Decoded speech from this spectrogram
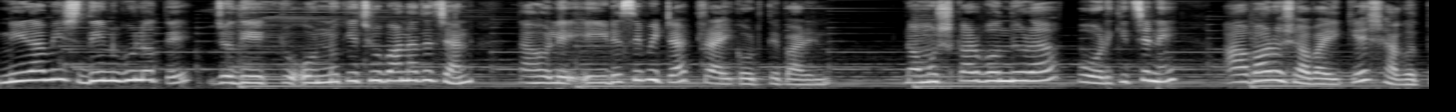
নিরামিষ দিনগুলোতে যদি একটু অন্য কিছু বানাতে চান, তাহলে এই রেসিপিটা ট্রাই করতে পারেন। নমস্কার বন্ধুরা পুয়ার কিচেনে আবারও সবাইকে স্বাগত।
